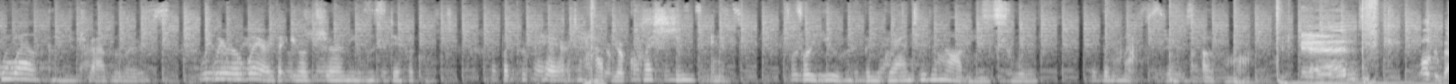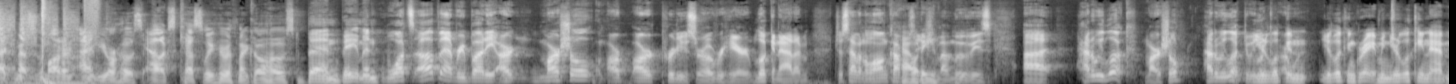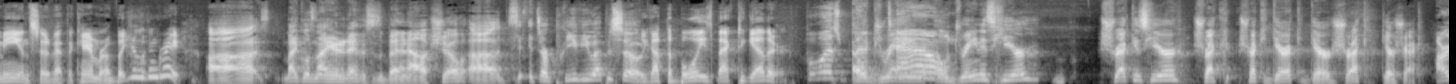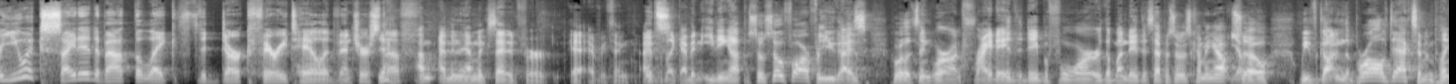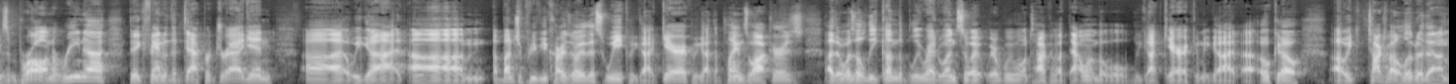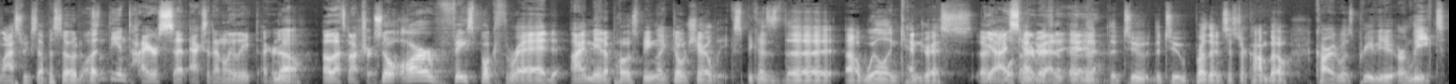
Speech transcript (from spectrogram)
Welcome, travelers. We're aware that your journey was difficult, but prepare to have your questions answered, for you have been granted an audience with the Masters of Modern. And welcome back to Masters of Modern. I am your host, Alex Kessler, here with my co host, Ben Bateman. What's up, everybody? Our Marshall, our, our producer over here, looking at him, just having a long conversation Howdy. about movies. Uh, how do we look, Marshall? How do we look? Do we You're look? looking. You're looking great. I mean, you're looking at me instead of at the camera, but you're looking great. Uh, Michael's not here today. This is the Ben and Alex show. Uh, it's, it's our preview episode. We got the boys back together. boys we're back in Eldraine, town. Eldraine is here. Shrek is here. Shrek, Shrek, Garruk, Gar Shrek, Gar Shrek. Are you excited about the like the dark fairy tale adventure stuff? Yeah, I'm, I mean, I'm excited for everything. I've like I've been eating up. So so far for you guys who are listening, we're on Friday, the day before the Monday this episode is coming out. So we've gotten the Brawl decks. I've been playing some Brawl and Arena. Big fan of the Dapper Dragon. Uh, we got um, a bunch of preview cards earlier this week. We got Garruk. We got the Planeswalkers. Uh, there was a leak on the blue red one, so it, we won't talk about that one. But we'll, we got Garruk and we got uh, Oko. Uh, we talked about a little bit of that on last week's episode. Wasn't but the entire set accidentally leaked? I heard. No. Oh, that's not true. so our Facebook thread, I made a post being like, "Don't share leaks," because the uh, Will and Kenrith, uh, Yeah, I Will saw- I read and, it. uh, Yeah, the, yeah. the two the two brother and sister combo card was preview or leaked,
